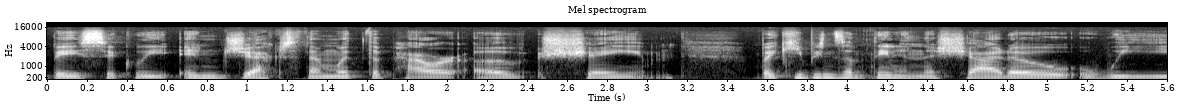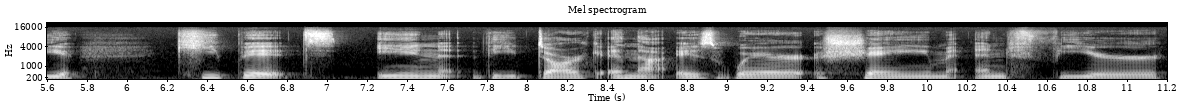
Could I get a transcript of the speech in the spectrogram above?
basically inject them with the power of shame. By keeping something in the shadow, we keep it in the dark, and that is where shame and fear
